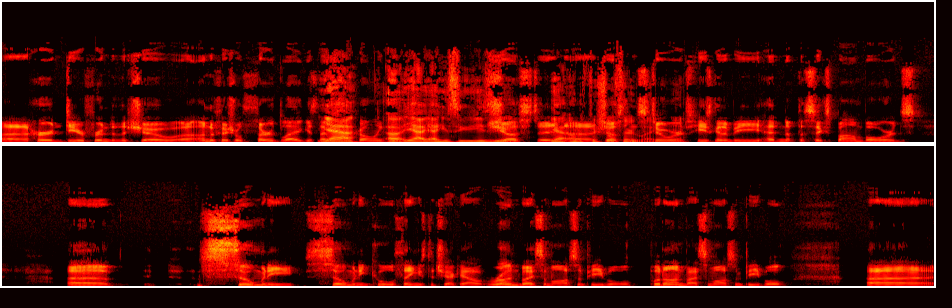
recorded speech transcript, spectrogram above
uh, heard dear friend of the show, uh, unofficial third leg. Is that yeah, what we're calling him? uh, yeah, yeah. He's he's Justin, yeah, uh, unofficial Justin third leg, Stewart. He's going to be heading up the six bomb boards. Uh, so many, so many cool things to check out. Run by some awesome people. Put on by some awesome people. Uh,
